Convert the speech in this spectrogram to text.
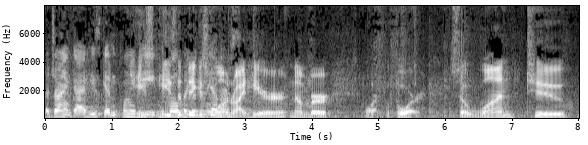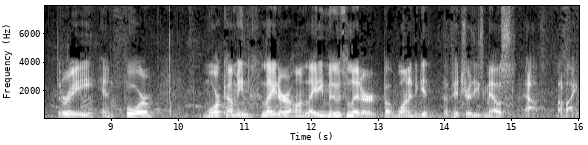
a giant guy. He's getting plenty to He's, eat. he's little the biggest the one right here, number Four. four. So one, two, three, and four more coming later on Lady Moo's litter, but wanted to get a picture of these males out. Bye bye.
